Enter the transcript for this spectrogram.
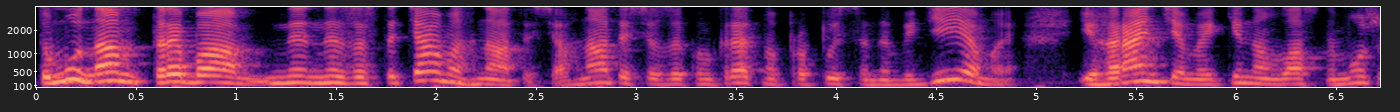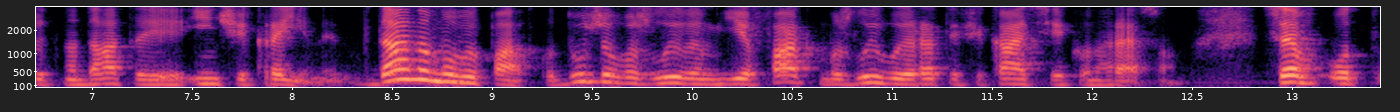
Тому нам треба не не за статтями гнатися, а гнатися за конкретно прописаними діями і гарантіями, які нам власне можуть надати інші країни. В даному випадку дуже важливим є факт можливої ратифікації конгресом. Це от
